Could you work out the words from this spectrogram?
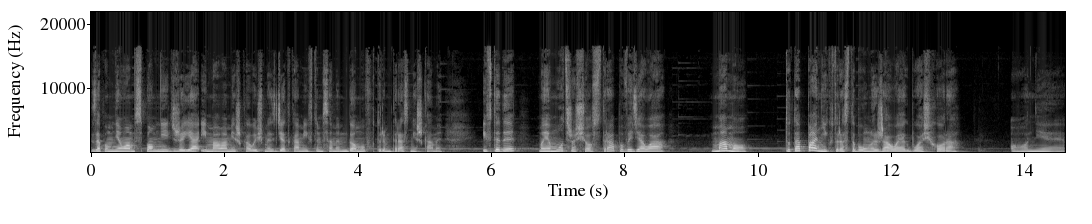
Zapomniałam wspomnieć, że ja i mama mieszkałyśmy z dziadkami w tym samym domu, w którym teraz mieszkamy. I wtedy moja młodsza siostra powiedziała: Mamo, to ta pani, która z tobą leżała, jak byłaś chora. O nie,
